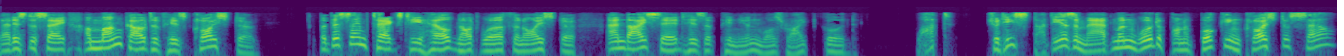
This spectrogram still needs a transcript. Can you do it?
That is to say, a monk out of his cloister. But this same text he held not worth an oyster, and I said his opinion was right good. What? Should he study as a madman would upon a book in cloister cell?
